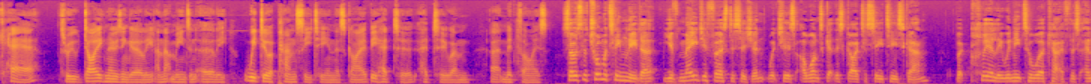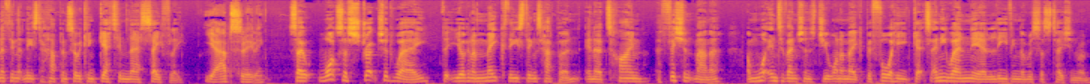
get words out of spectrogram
care through diagnosing early, and that means an early. We do a pan CT in this guy. It'd be head to head to um, uh, mid thighs. So, as the trauma team leader, you've made your first decision, which is I want to get this guy to CT scan. But clearly, we need to work out if there's anything that needs to happen so we can get him there safely. Yeah, absolutely. So, what's a structured way that you're going to make these things happen in a time efficient manner? And what interventions do you want to make before he gets anywhere near leaving the resuscitation room?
